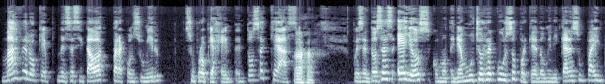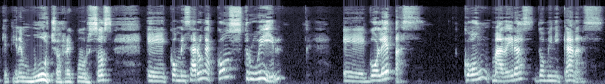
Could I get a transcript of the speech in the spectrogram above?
más de lo que necesitaba para consumir su propia gente. Entonces, ¿qué hace? Pues entonces ellos, como tenían muchos recursos, porque Dominicana es un país que tiene muchos recursos, eh, comenzaron a construir eh, goletas con maderas dominicanas.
